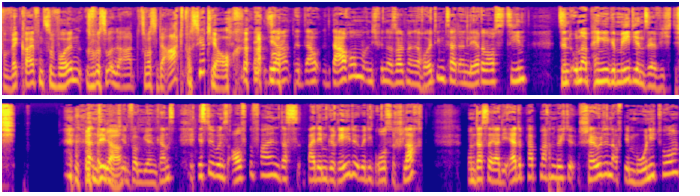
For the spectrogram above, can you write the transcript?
weggreifen zu wollen, sowas, so in der Art, sowas in der Art passiert ja auch. Also, Ja, da, darum, und ich finde, da sollte man in der heutigen Zeit eine Lehre daraus ziehen, sind unabhängige Medien sehr wichtig, an denen Ja. du dich informieren kannst. Ist dir übrigens aufgefallen, dass bei dem Gerede über die große Schlacht und dass er ja die Erde platt machen möchte, Sheridan auf dem Monitor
